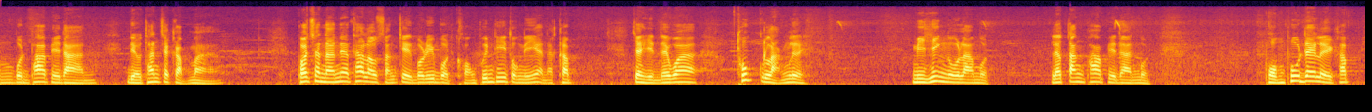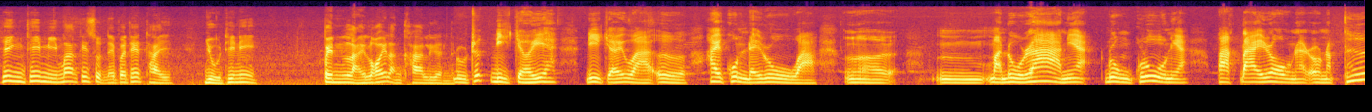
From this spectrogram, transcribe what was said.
ำบนผ้าเพดาน เดี๋ยวท่านจะกลับมา เพราะฉะนั้นเนี่ยถ้าเราสังเกตบริบทของพื้นที่ตรงนี้นะครับ จะเห็นได้ว่าทุกหลังเลย มีหิ้งโนราหมด แล้วตั้งผ้าเพดานหมด ผมพูดได้เลยครับ หิ้งที่มีมากที่สุดในประเทศไทยอยู่ที่นี่ เป็นหลายร้อยหลังคาเรือนรู้สึกดีใจอะดีใจว่าเออ ให้คุณได้รู้ว่าเออมาดูร่าเนี่ยรุงครูเนี่ยปากใต้เรานะเรานับถือ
